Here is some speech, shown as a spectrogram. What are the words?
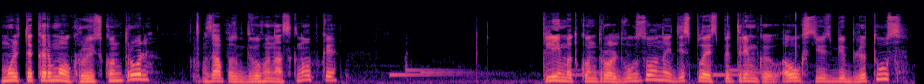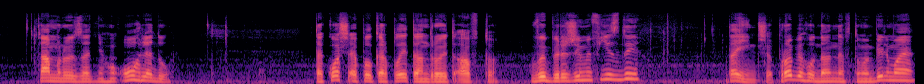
Мультикермо, круїз-контроль, запуск двигуна з кнопки. Клімат-контроль двохзонний, дисплей з підтримкою AUX USB Bluetooth, камерою заднього огляду, також Apple CarPlay та Android Auto. Вибір режимів їзди та інше. Пробігу даний автомобіль має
